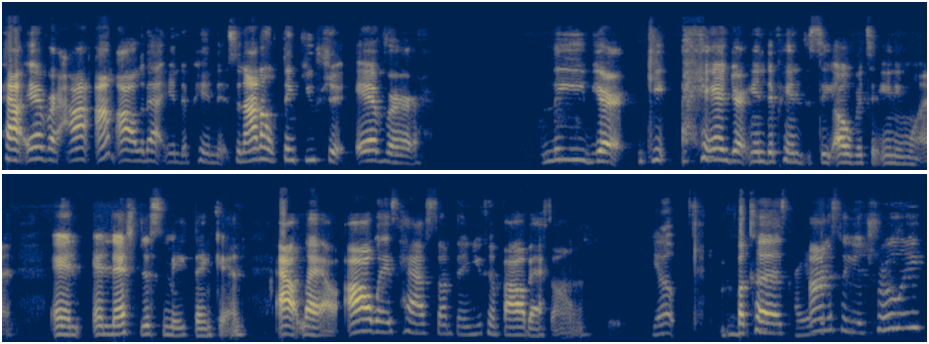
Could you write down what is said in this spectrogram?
However, I, I'm all about independence, and I don't think you should ever leave your get, hand your independency over to anyone. And and that's just me thinking out loud. Always have something you can fall back on. Yep. Because honestly and truly,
